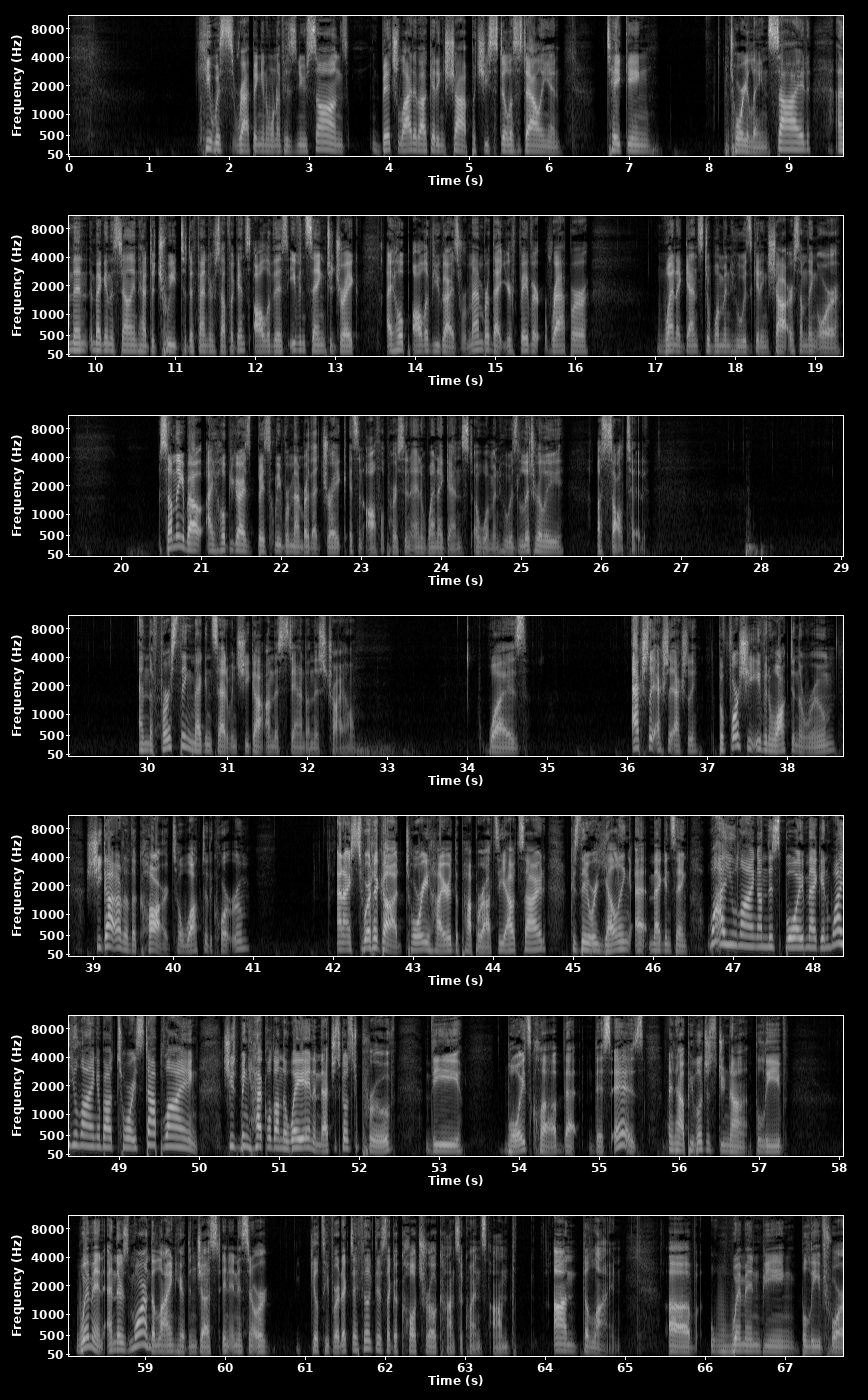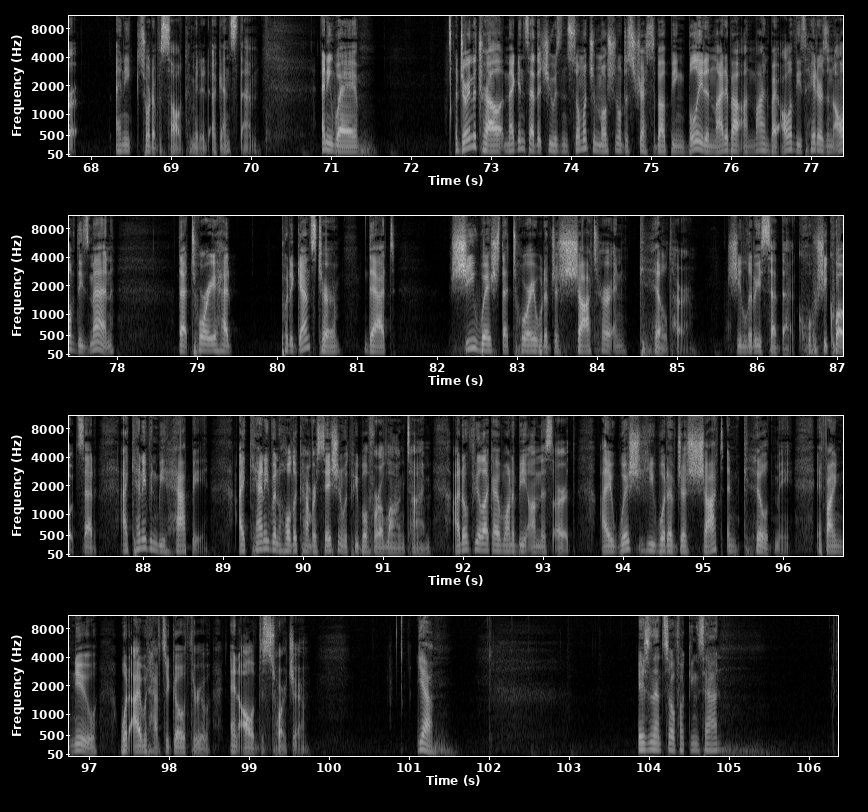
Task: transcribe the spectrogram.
He was rapping in one of his new songs. Bitch lied about getting shot, but she's still a stallion taking Tory Lanez side. And then Megan Thee Stallion had to tweet to defend herself against all of this, even saying to Drake, I hope all of you guys remember that your favorite rapper went against a woman who was getting shot or something, or something about, I hope you guys basically remember that Drake is an awful person and went against a woman who was literally assaulted. And the first thing Megan said when she got on the stand on this trial was, Actually, actually, actually, before she even walked in the room, she got out of the car to walk to the courtroom. And I swear to God, Tory hired the paparazzi outside because they were yelling at Megan saying, Why are you lying on this boy, Megan? Why are you lying about Tory? Stop lying. She's being heckled on the way in. And that just goes to prove the boys' club that this is and how people just do not believe women. And there's more on the line here than just an innocent or guilty verdict. I feel like there's like a cultural consequence on on the line of women being believed for any sort of assault committed against them. Anyway, during the trial, Megan said that she was in so much emotional distress about being bullied and lied about online by all of these haters and all of these men that Tory had put against her that she wished that Tory would have just shot her and killed her. She literally said that. She quote said, "I can't even be happy. I can't even hold a conversation with people for a long time. I don't feel like I want to be on this earth. I wish he would have just shot and killed me if I knew what I would have to go through and all of this torture." Yeah. Isn't that so fucking sad?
